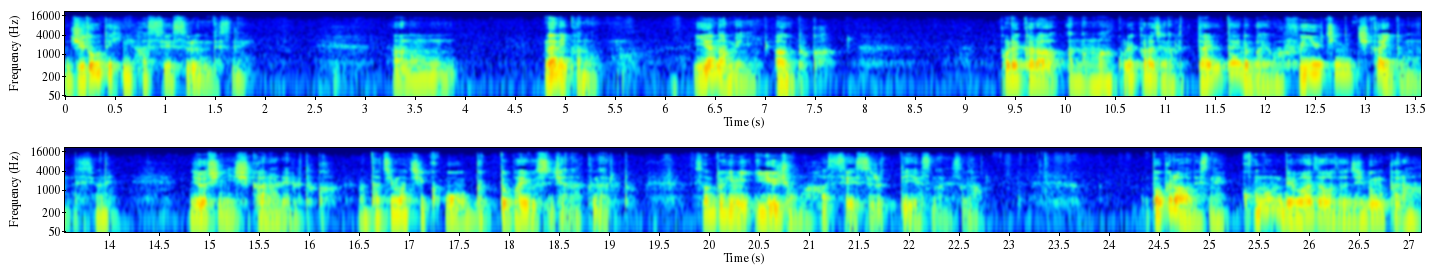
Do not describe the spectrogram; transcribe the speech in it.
受動的に発生するんですね。あの何かの嫌な目に遭うとか。これからあのまあこれからじゃなくて大体の場合は不意打ちに近いと思うんですよね。上司に叱られるとか。たちまちこうグッドバイブスじゃなくなると。その時にイリュージョンが発生するっていうやつなんですが。僕らはですね好んでわざわざ自分から、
